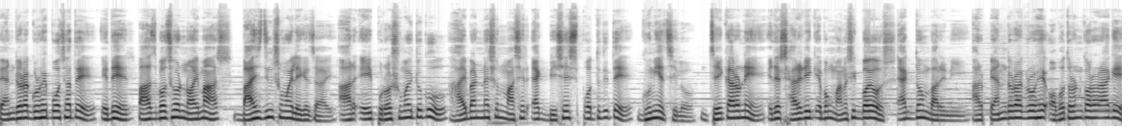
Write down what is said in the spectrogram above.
প্যান্ডোরা গ্রহে পৌঁছাতে এদের পাঁচ বছর নয় মাস বাইশ দিন সময় লেগে যায়। আর এই পুরো সময়টুকু হাইবারনেশন মাসের এক বিশেষ পদ্ধতিতে ঘুমিয়েছিল, যে কারণে এদের শারীরিক এবং মানসিক বয়স একদম বাড়েনি। আর প্যান্ডোরা গ্রহে অবতরণ করার আগে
